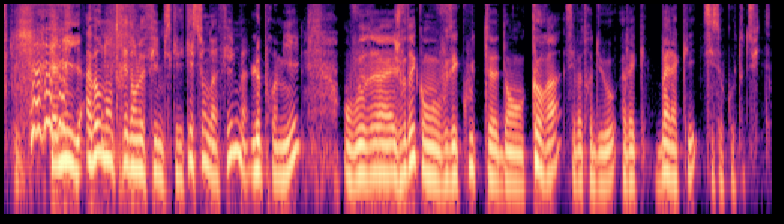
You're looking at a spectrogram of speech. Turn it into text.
Camille, avant d'entrer dans le film, puisqu'il est question d'un film, le premier, je voudrais qu'on vous écoute dans Cora, c'est votre duo, avec Balaké Sissoko tout de suite.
